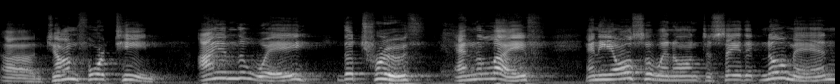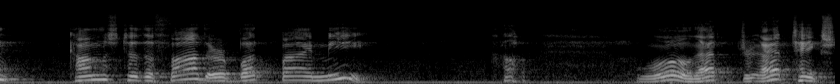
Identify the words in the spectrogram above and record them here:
uh, John 14? I am the way, the truth, and the life. And he also went on to say that no man comes to the Father but by me. Whoa, that, that takes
